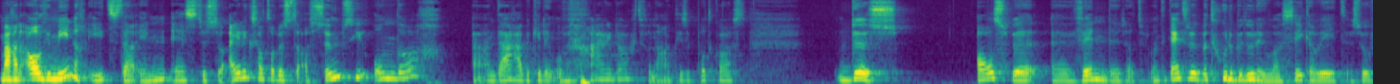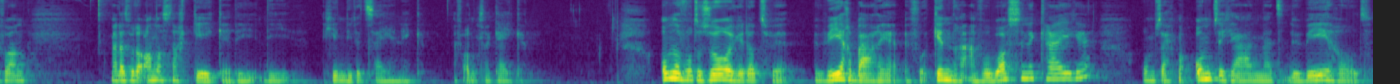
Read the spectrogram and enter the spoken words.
Maar een algemener iets daarin is, dus eigenlijk zat er dus de assumptie onder, en daar heb ik heel lang over nagedacht, vandaar ook deze podcast. Dus als we uh, vinden dat, want ik denk dat het met goede bedoeling was, zeker weten, zo van, maar dat we er anders naar keken, die, diegene die dat zei en ik, of anders naar kijken. Om ervoor te zorgen dat we weerbare voor kinderen en volwassenen krijgen, om zeg maar om te gaan met de wereld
